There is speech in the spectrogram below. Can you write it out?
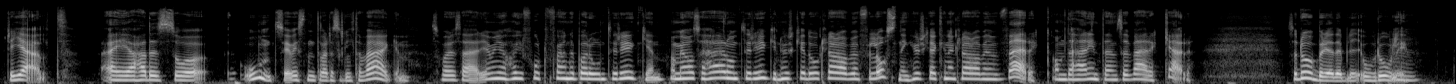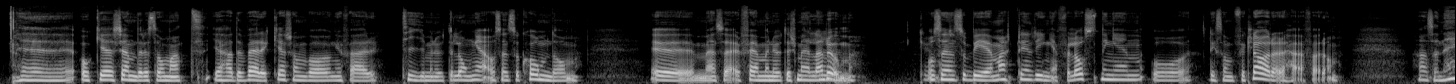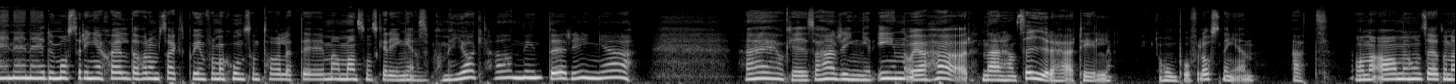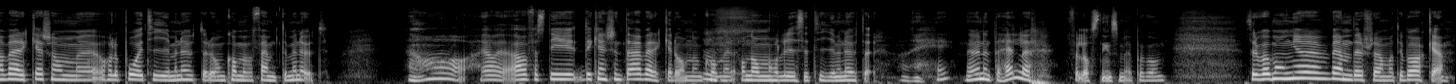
rejält. Eh, Jag hade så ont så jag visste inte vart jag skulle ta vägen. Så var det så här, ja men jag har ju fortfarande bara ont i ryggen. Om jag har så här ont i ryggen, hur ska jag då klara av en förlossning? Hur ska jag kunna klara av en verk om det här inte ens är verkar? Så då började jag bli orolig. Mm. Eh, och jag kände det som att jag hade verkar som var ungefär tio minuter långa. Och sen så kom de eh, med så här fem minuters mellanrum. Mm. Gud. Och sen så ber jag Martin ringa förlossningen och liksom förklara det här för dem. Han sa, nej, nej, nej, du måste ringa själv, det har de sagt på informationssamtalet, det är mamman som ska ringa. Mm. Så bara, men jag kan inte ringa. Nej, okej, så han ringer in och jag hör när han säger det här till hon på förlossningen, att hon, har, ja, men hon säger att hon har verkar som eh, håller på i tio minuter och hon kommer var femte minut. Jaha, ja, ja, fast det, det kanske inte är verkar då om de, kommer, om de håller i sig tio minuter. Nej, nu är det inte heller förlossning som är på gång. Så det var många vänder fram och tillbaka.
